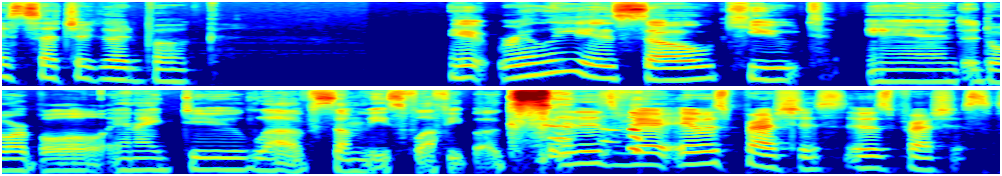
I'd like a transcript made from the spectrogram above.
It's such a good book. It really is so cute and adorable, and I do love some of these fluffy books. It is very it was precious. It was precious.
